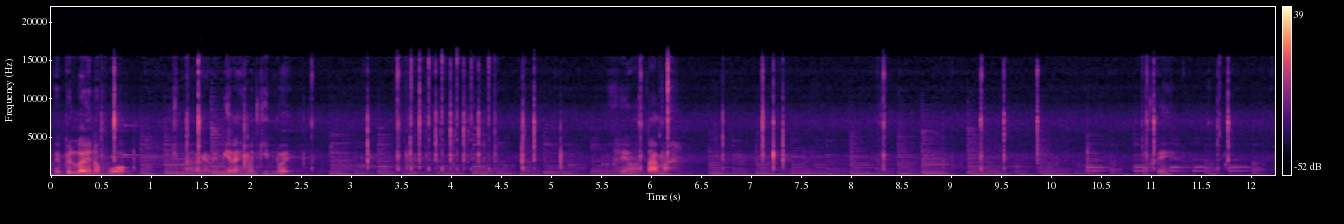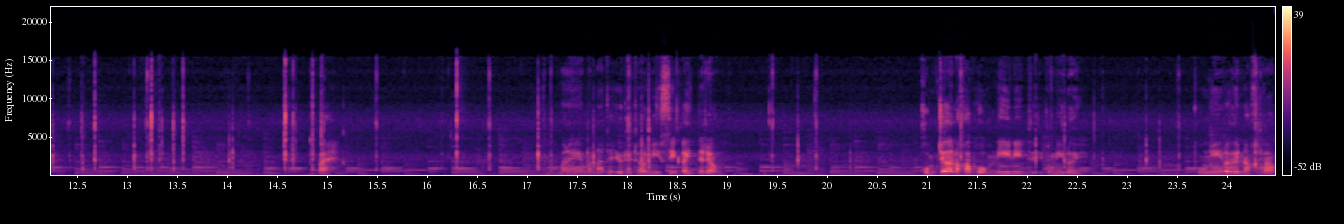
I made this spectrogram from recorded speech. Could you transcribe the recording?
ไม่เป็นไรนะพวกแล้วไงไม่มีอะไรให้มันกินด้วยโอเคมาตามมาโอเคไปมันมันน่าจะอยู่แถวๆนี้สิ เอ้ยเดี๋ยวผมเจอแล้วครับผมนี่นี่ตรงนี้เลย ตรงนี้เลยนะครับ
